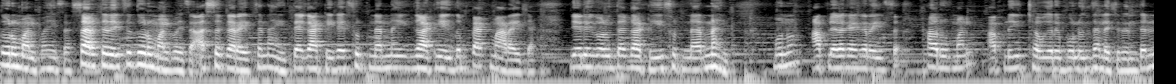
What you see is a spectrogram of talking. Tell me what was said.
दोरमाल पाहायचा सारखं द्यायचं दोरमाल पाहायचा. असं करायचं नाही. त्या गाठी काही सुटणार नाही गाठी एकदम पॅक मारायच्या. जेणेकरून त्या गाठीही सुटणार नाही. म्हणून आपल्याला काय करायचं? हा रुमाल आपली इच्छा वगैरे बोलून झाल्याच्यानंतर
